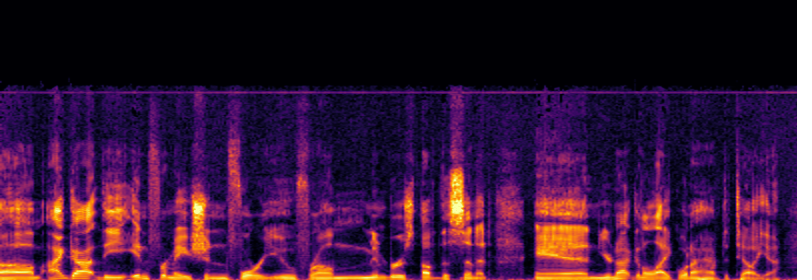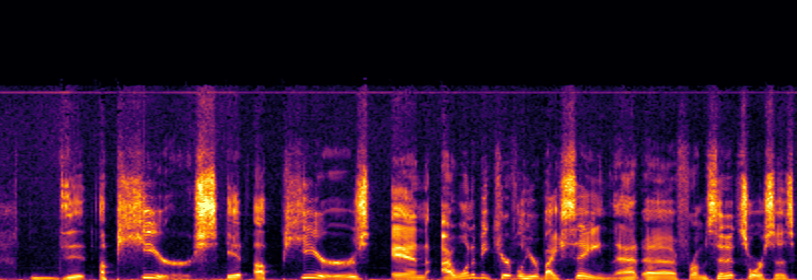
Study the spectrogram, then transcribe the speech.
um, I got the information for you from members of the Senate, and you're not going to like what I have to tell you. It appears, it appears, and I want to be careful here by saying that uh, from Senate sources.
